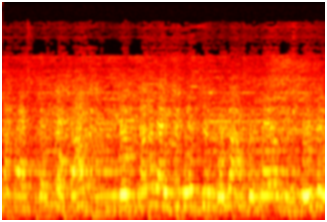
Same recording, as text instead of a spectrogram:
ta học tỉnh đồng Tháp, Được cho tới đây xin đến chương của bạn vừa đeo từ quý vị.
